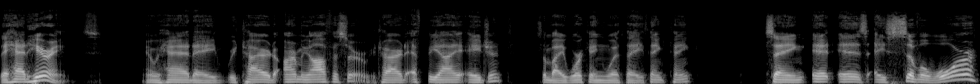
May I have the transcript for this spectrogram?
they had hearings and we had a retired Army officer, retired FBI agent, somebody working with a think tank, saying it is a civil war.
